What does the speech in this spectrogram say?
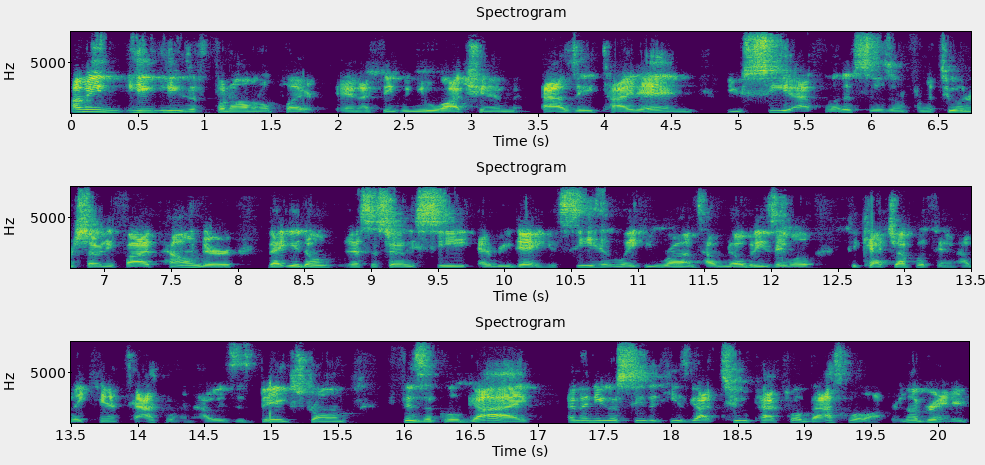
I mean, he, he's a phenomenal player. And I think when you watch him as a tight end, you see athleticism from a 275 pounder that you don't necessarily see every day. You see the way he runs, how nobody's able to catch up with him, how they can't tackle him, how he's this big, strong, physical guy. And then you go see that he's got two Pac 12 basketball offers. Now, granted,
